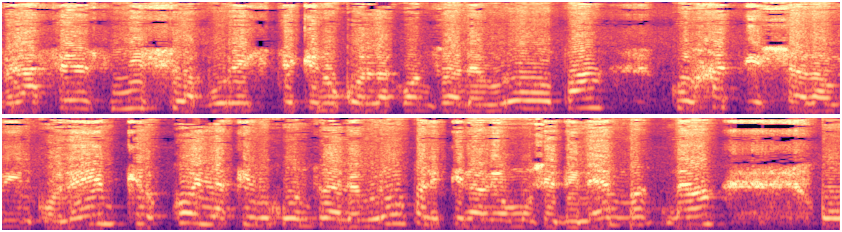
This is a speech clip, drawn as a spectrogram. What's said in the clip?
Brussels, nies Laburisti kienu kollha kontra l-Ewropa, Kulħadd jixxala u jiekol hemm, kollha kienu kontra l-Ewropa li kien għalihom mhux qegħdin hemm aħna u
